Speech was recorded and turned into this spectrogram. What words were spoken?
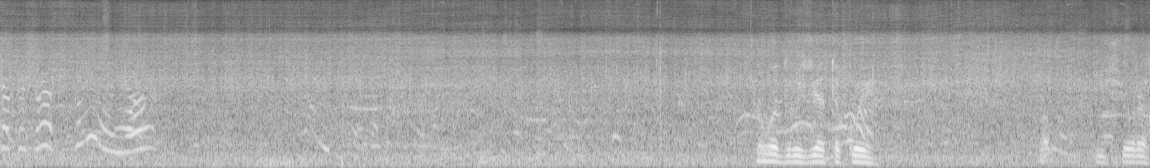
Ой, яка ти красуня! Ну вот, друзья, такой еще раз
